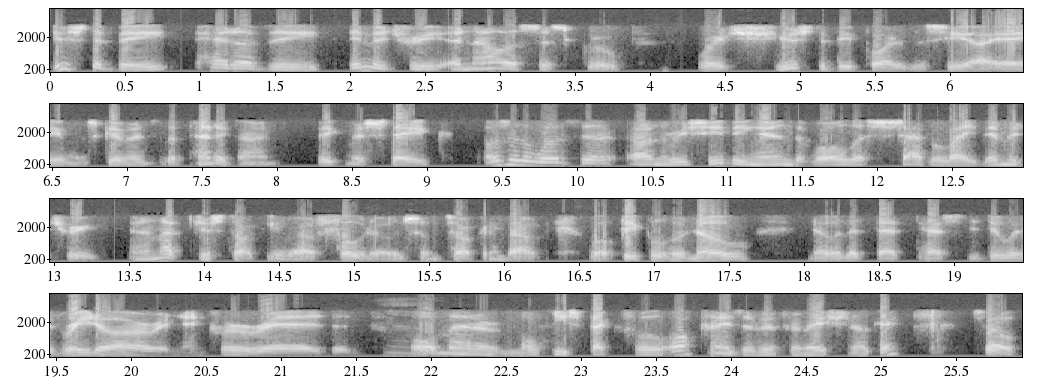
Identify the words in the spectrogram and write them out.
used to be head of the imagery analysis group, which used to be part of the CIA and was given to the Pentagon. Big mistake. Those are the ones that are on the receiving end of all this satellite imagery. And I'm not just talking about photos, I'm talking about, well, people who know know that that has to do with radar and infrared and yeah. all manner of multispectral, all kinds of information, okay? So,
